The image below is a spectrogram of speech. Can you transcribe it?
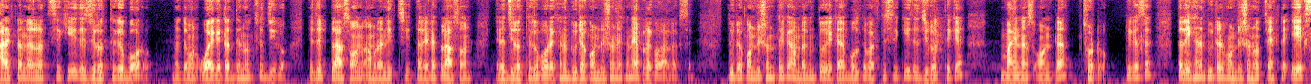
আর একটা নেওয়া লাগছে কি? যে জিরোর থেকে বড় মানে যেমন ওয়াই গেটার দেন হচ্ছে জিরো। এই যে প্লাস ওয়ান আমরা নিচ্ছি, তাহলে এটা প্লাস ওয়ান এটা জিরোর থেকে বড়। এখানে দুইটা কন্ডিশন এখানে অ্যাপ্লাই করা লাগছে। দুইটা কন্ডিশন থেকে আমরা কিন্তু এটা বলতে পারতেছি কি? যে জিরোর থেকে মাইনাস ওয়ানটা ছোট, ঠিক আছে? তাহলে এখানে দুইটার কন্ডিশন হচ্ছে, একটা এক্স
